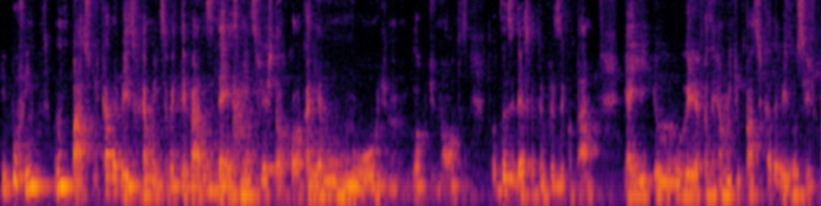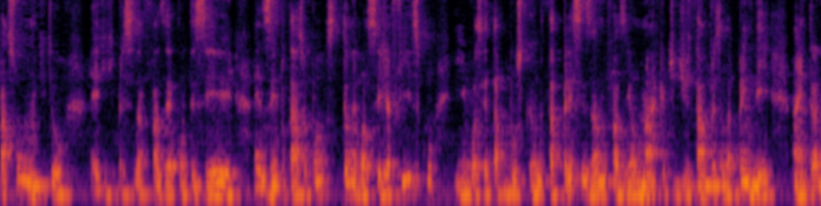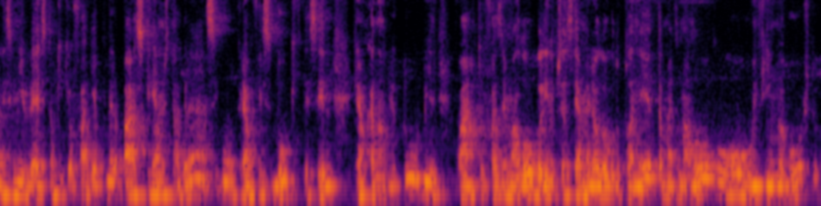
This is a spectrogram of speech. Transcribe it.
E por fim, um passo de cada vez. Realmente, você vai ter várias ideias. Minha sugestão, eu colocaria no, Word, no bloco de notas, todas as ideias que eu tenho para executar. E aí eu iria fazer realmente um passo de cada vez. Ou seja, passo um, o que, que eu é, que, que, precisa fazer acontecer. Exemplo, tá? Supondo que o teu negócio seja físico e você está buscando, está precisando fazer um marketing digital, precisando aprender a entrar nesse universo. Então, o que, que eu faria? Primeiro passo, criar um Instagram. Segundo, criar um Facebook. Terceiro, criar um canal no YouTube. Quarto, fazer uma logo ali. Não precisa ser a melhor logo do planeta, mas uma logo ou, enfim, o meu rosto.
